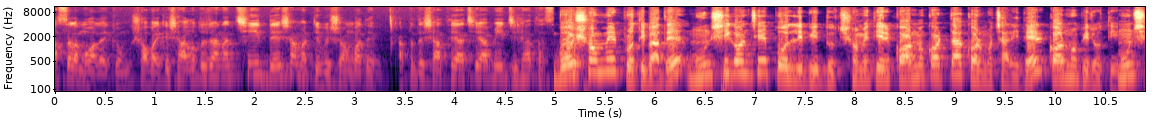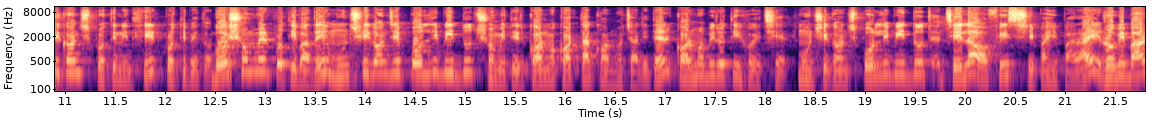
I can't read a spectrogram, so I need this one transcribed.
আসসালামু আলাইকুম। সবাইকে স্বাগত জানাচ্ছি দেশ আমার টিভি সংবাদে। আপনাদের সাথে আছি আমি জিহাদ হাসান। বৈষম্যের প্রতিবাদে মুন্সীগঞ্জে পল্লী বিদ্যুৎ সমিতির কর্মকর্তা কর্মচারীদের কর্মবিরতি। মুন্সীগঞ্জ প্রতিনিধির প্রতিবেদন। বৈষম্যের প্রতিবাদে মুন্সীগঞ্জে পল্লী বিদ্যুৎ সমিতির কর্মকর্তা কর্মচারীদের কর্মবিরতি হয়েছে। মুন্সীগঞ্জ পল্লী বিদ্যুৎ জেলা অফিস সিপাহীপাড়ায় রবিবার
